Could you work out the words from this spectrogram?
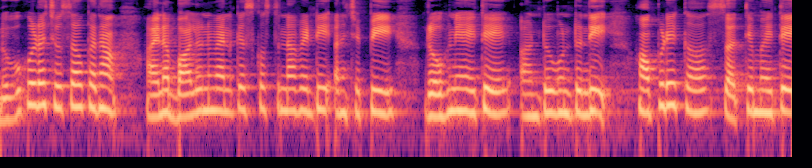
నువ్వు కూడా చూసావు కదా ఆయన బాలును వెనకేసుకొస్తున్నావేంటి అని చెప్పి రోహిణి అయితే అంటూ ఉంటుంది. అప్పుడే సత్యం అయితే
